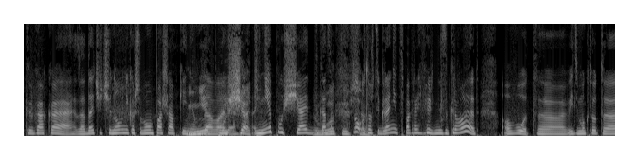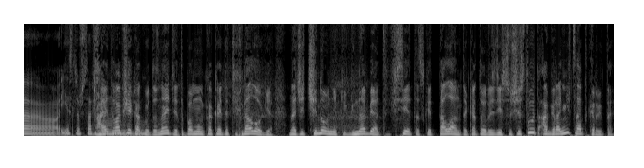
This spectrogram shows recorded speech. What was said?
чиновника какая? Задача чиновника, чтобы ему по шапке не, не давали. пущать. Не пущать до конца. Вот ну, все. слушайте, границы, по крайней мере, не закрывают. Вот. Э, видимо, кто-то, если уж совсем... А это вообще там... какой-то, знаете, это, по-моему, какая-то технология. Значит, чиновники гнобят все, так сказать, таланты, которые здесь существуют, а граница открыта.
